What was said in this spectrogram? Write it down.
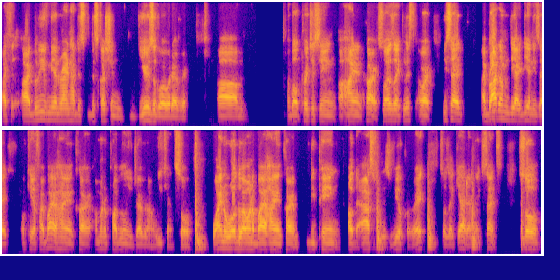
I th- I believe me and Ryan had this discussion years ago or whatever um, about purchasing a high end car. So I was like, listen, or he said, I brought him the idea and he's like, okay, if I buy a high end car, I'm gonna probably only drive it on weekends. So why in the world do I want to buy a high end car and be paying out the ass for this vehicle, right? So I was like, yeah, that makes sense. So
